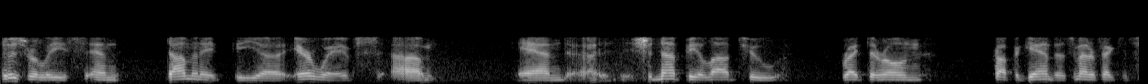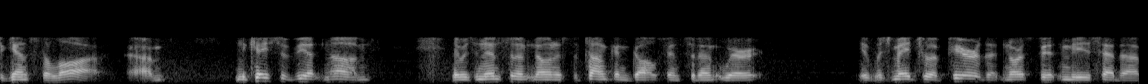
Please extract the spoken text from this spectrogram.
news release and dominate the uh, airwaves, um, and uh, should not be allowed to write their own propaganda. As a matter of fact, it's against the law. Um, in the case of Vietnam, there was an incident known as the Tonkin Gulf incident where it was made to appear that North Vietnamese had, uh,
